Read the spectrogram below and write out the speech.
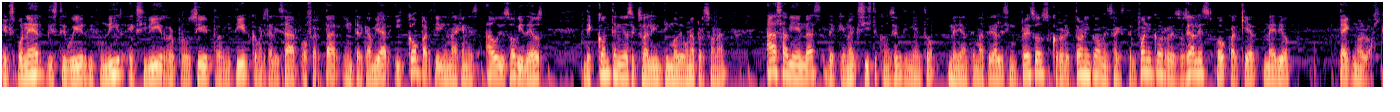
Exponer, distribuir, difundir, exhibir, reproducir, transmitir, comercializar, ofertar, intercambiar y compartir imágenes, audios o videos de contenido sexual íntimo de una persona a sabiendas de que no existe consentimiento mediante materiales impresos, correo electrónico, mensajes telefónicos, redes sociales o cualquier medio tecnológico.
